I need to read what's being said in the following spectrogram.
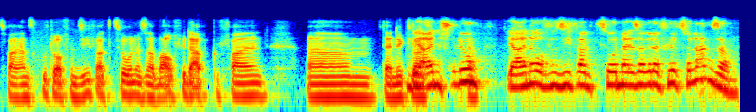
zwar ganz gute Offensivaktionen, ist aber auch wieder abgefallen. Ähm, der Niklas. Die eine, Entschuldigung, ja. die eine Offensivaktion, da ist er wieder viel zu langsam,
